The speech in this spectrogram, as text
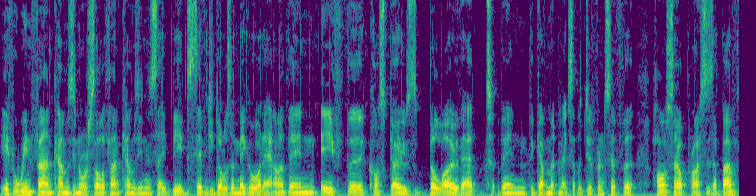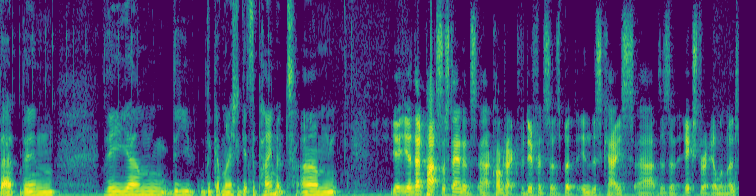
if a wind farm comes in or a solar farm comes in and say bids seventy dollars a megawatt hour, then if the cost goes below that, then the government makes up the difference. If the wholesale price is above that, then the um, the the government actually gets a payment. Um, yeah, yeah, that part's the standard uh, contract for differences, but in this case, uh, there's an extra element,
